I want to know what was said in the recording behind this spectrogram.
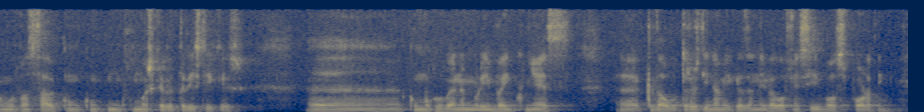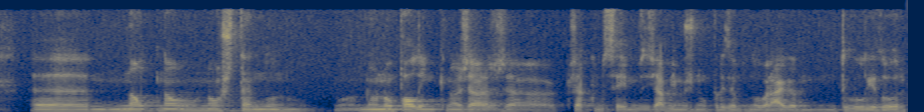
um avançado com, com, com umas características uh, como o Ruben Amorim bem conhece, uh, que dá outras dinâmicas a nível ofensivo ao Sporting. Uh, não, não, não estando no, no, no Paulinho que nós já, já, já conhecemos e já vimos, no, por exemplo, no Braga, muito goleador,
